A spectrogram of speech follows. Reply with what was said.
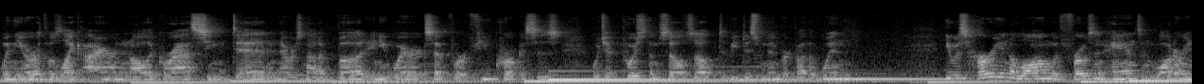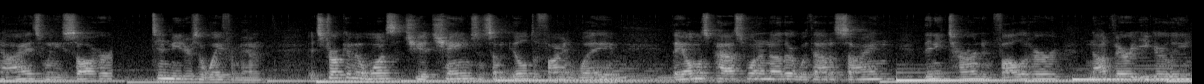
when the earth was like iron and all the grass seemed dead and there was not a bud anywhere except for a few crocuses which had pushed themselves up to be dismembered by the wind. He was hurrying along with frozen hands and watering eyes when he saw her ten meters away from him. It struck him at once that she had changed in some ill-defined way. They almost passed one another without a sign. Then he turned and followed her, not very eagerly.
